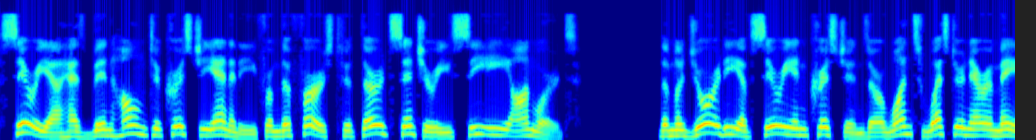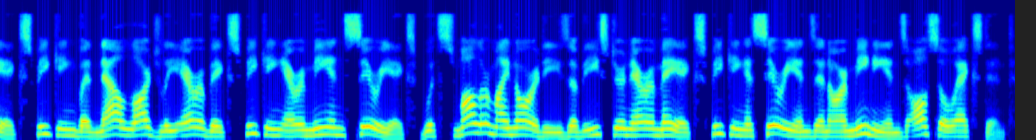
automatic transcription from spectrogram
Syria has been home to Christianity from the 1st to 3rd centuries CE onwards. The majority of Syrian Christians are once Western Aramaic-speaking but now largely Arabic-speaking Aramean Syriacs, with smaller minorities of Eastern Aramaic-speaking Assyrians and Armenians also extant.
